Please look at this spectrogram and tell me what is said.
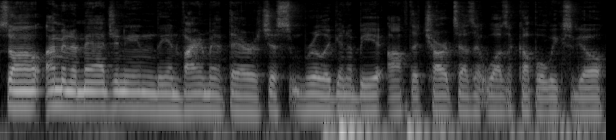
So I'm imagining the environment there is just really going to be off the charts as it was a couple weeks ago.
